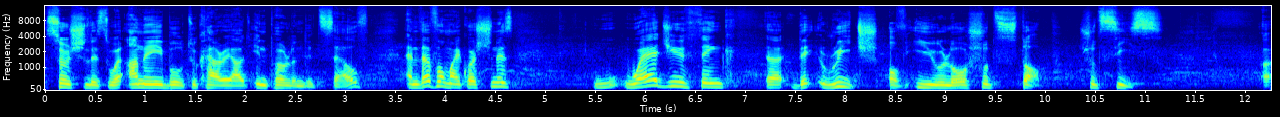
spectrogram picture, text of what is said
socialists were unable to carry out in Poland itself. And therefore, my question is where do you think uh, the reach of EU law should stop, should cease? Uh,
